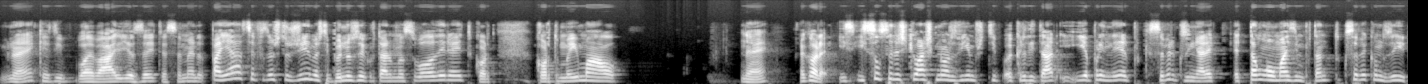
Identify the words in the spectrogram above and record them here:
não é? Que é tipo, leva alho e azeite, essa merda. Pá, já, sei fazer um estrugido, mas tipo, eu não sei cortar uma cebola direito, corto, corto meio mal, não é? Agora, isso, isso são cenas que eu acho que nós devíamos tipo, acreditar e, e aprender, porque saber cozinhar é, é, tão ou mais importante do que saber conduzir.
